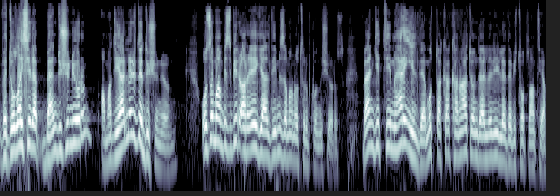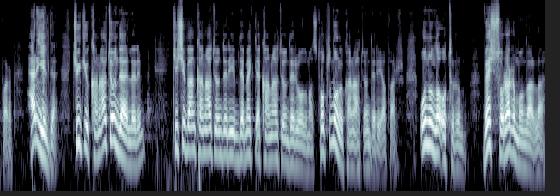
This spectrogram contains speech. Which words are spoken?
Ve dolayısıyla ben düşünüyorum ama diğerleri de düşünüyorum. O zaman biz bir araya geldiğimiz zaman oturup konuşuyoruz. Ben gittiğim her ilde mutlaka kanaat önderleriyle de bir toplantı yaparım. Her ilde. Çünkü kanaat önderlerim, kişi ben kanaat önderiyim demekle kanaat önderi olmaz. Toplum onu kanaat önderi yapar. Onunla otururum ve sorarım onlarla.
